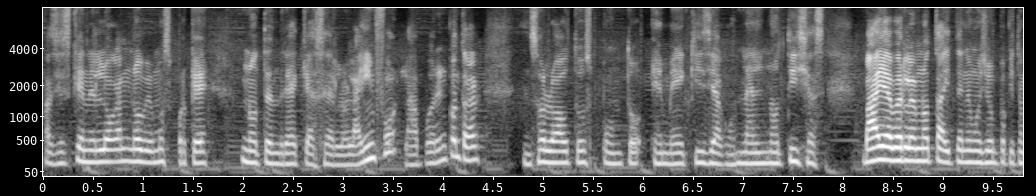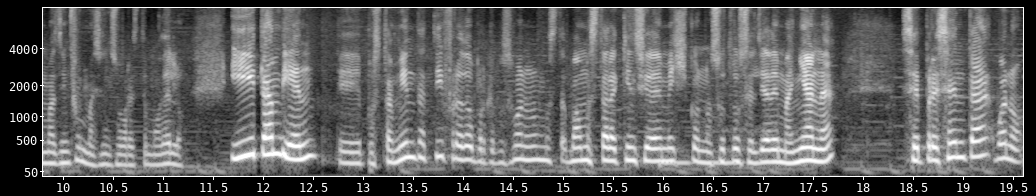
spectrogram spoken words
Así es que en el Logan no vemos por qué no tendría que hacerlo. La info la va a poder encontrar en soloautos.mx diagonal noticias. Vaya a ver la nota, ahí tenemos ya un poquito más de información sobre este modelo. Y también, eh, pues también de ti, Fredo, porque pues bueno, vamos a estar aquí en Ciudad de México nosotros el día de mañana. Se presenta, bueno,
